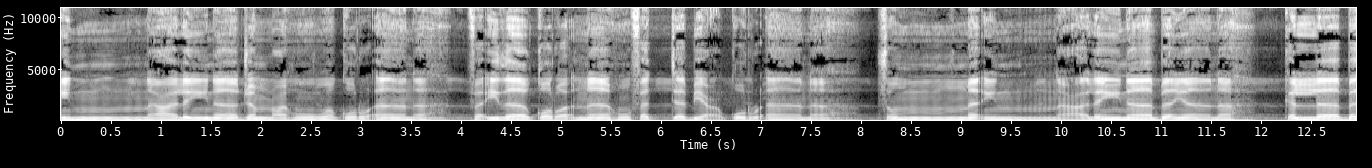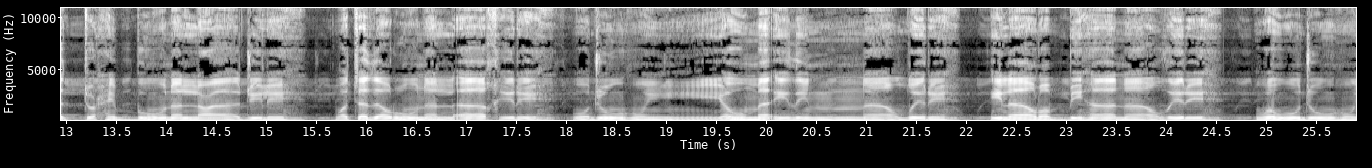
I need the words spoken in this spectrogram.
إن علينا جمعه وقرآنه فإذا قرأناه فاتبع قرآنه. ثم إن علينا بيانه. كلا بل تحبون العاجله وتذرون الآخره. وجوه يومئذ ناظره. إلى ربها ناظره. ووجوه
